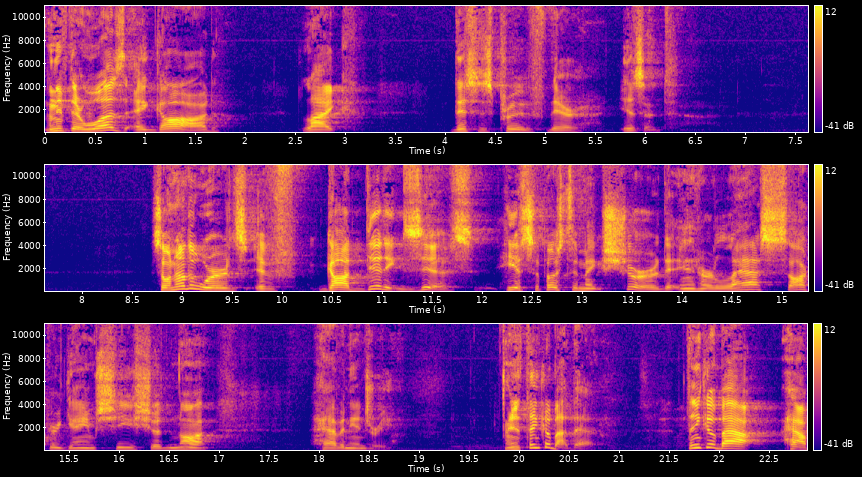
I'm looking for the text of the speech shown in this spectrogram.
And if there was a God like this is proof there isn't. So, in other words, if God did exist, He is supposed to make sure that in her last soccer game, she should not have an injury. And think about that. Think about how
